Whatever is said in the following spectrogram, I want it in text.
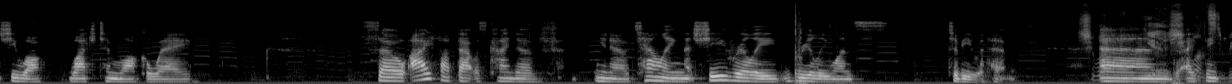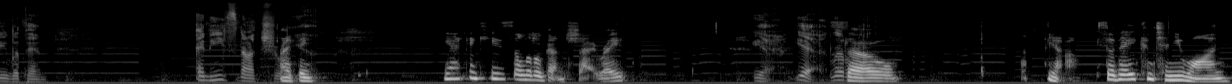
She walked, watched him walk away. So I thought that was kind of, you know, telling that she really, really wants to be with him. She wants, yeah, And she I wants think- to be with him. And he's not sure. I think- Yeah, I think he's a little gun shy, right? Yeah, yeah. a Little So, yeah. So they continue on.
